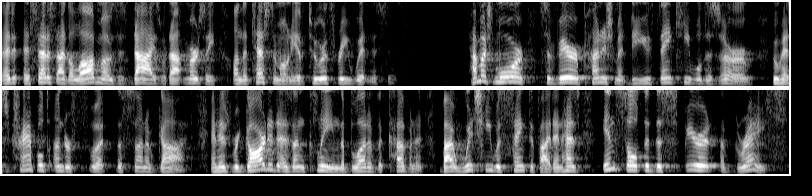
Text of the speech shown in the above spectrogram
has eh, set aside the law of Moses, dies without mercy on the testimony of two or three witnesses. How much more severe punishment do you think he will deserve who has trampled underfoot the Son of God and has regarded as unclean the blood of the covenant by which he was sanctified and has insulted the Spirit of grace?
